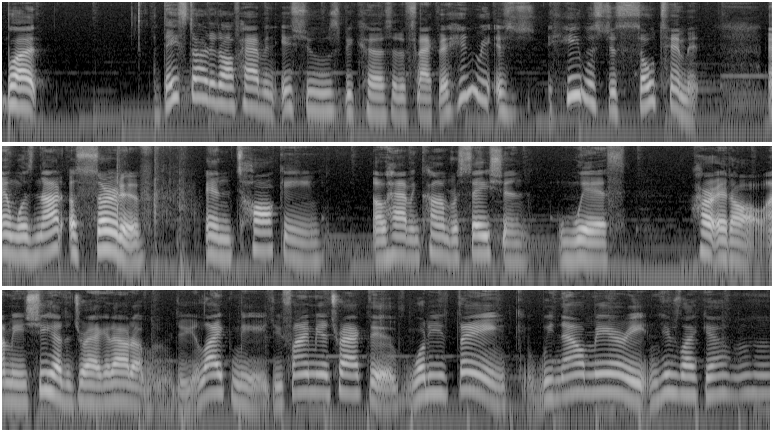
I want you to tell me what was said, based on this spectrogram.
But they started off having issues because of the fact that Henry is he was just so timid and was not assertive in talking of having conversation with her at all. I mean, she had to drag it out of him. Do you like me? Do you find me attractive? What do you think? We now married, and he was like, yeah, mm-hmm.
